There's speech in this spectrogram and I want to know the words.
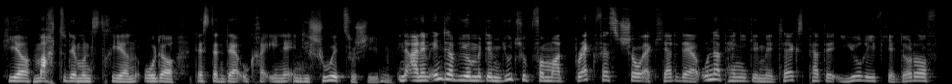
hier Macht zu demonstrieren oder das dann der Ukraine in die Schuhe zu schieben. In einem Interview mit dem YouTube-Format Breakfast Show erklärte der unabhängige Militärexperte Juri Fjodorov,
